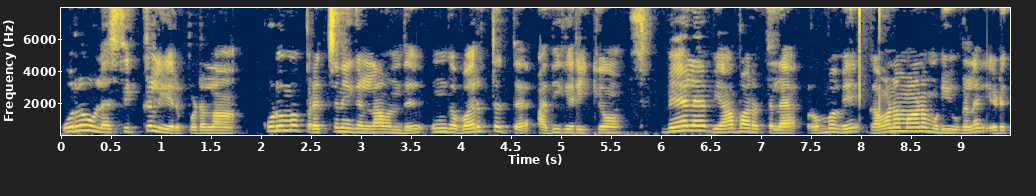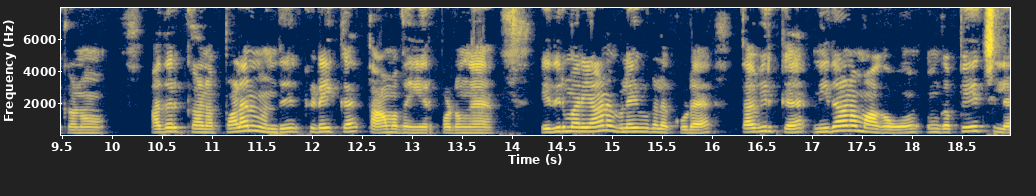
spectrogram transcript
உறவுல சிக்கல் ஏற்படலாம். குடும்ப பிரச்சனைகள்லாம் வந்து உங்கள் வருத்தத்தை அதிகரிக்கும். வேலை வியாபாரத்தில் ரொம்பவே கவனமான முடிவுகளை எடுக்கணும். அதற்கான பலன் வந்து கிடைக்க தாமதம் ஏற்படுங்க. எதிர்மறையான விளைவுகளை கூட தவிர்க்க நிதானமாகவும் உங்கள் பேச்சில்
